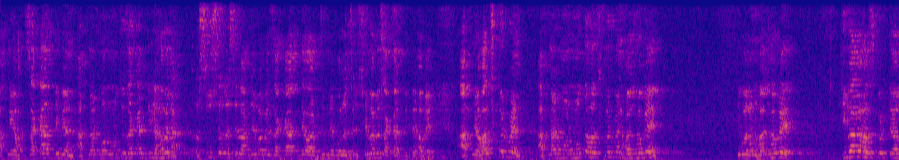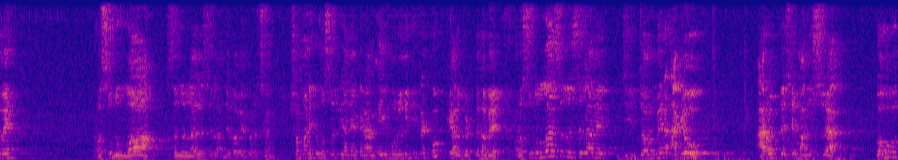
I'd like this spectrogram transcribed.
আপনি জাকাত দিবেন, আপনার মন মতো জাকাত দিলে হবে না। রাসূল আলাইহি সাল্লাম যেভাবে জাকাত দেওয়ার জন্য বলেছেন, সেভাবে জাকাত দিতে হবে। আপনি হজ করবেন, আপনার মন মতো হজ করবেন, হজ হবে। কি বলেন, হজ হবে? কীভাবে হজ করতে হবে? রসুল্লাহ সাল্লাহ সাল্লাম যেভাবে করেছেন, সম্মানিত মুসল্লিয়ান একরাম, এই মূলনীতিটা খুব খেয়াল করতে হবে। রসুল্লাহ সাল্লাহ সাল্লামের জন্মের আগেও আরব দেশে মানুষরা বহুত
